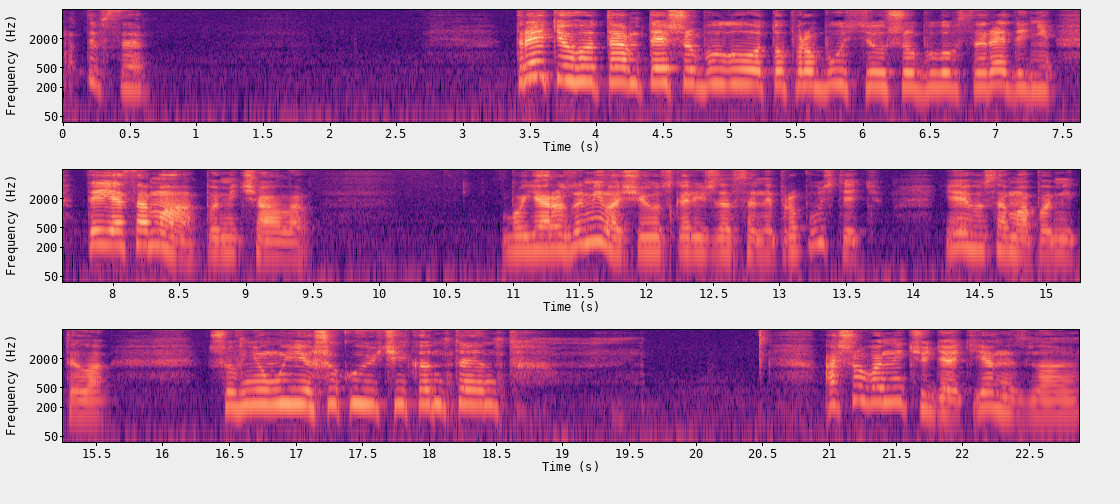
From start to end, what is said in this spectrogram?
От і все. Третього там те, що було, то про бусю, що було всередині, те я сама помічала. Бо я розуміла, що його, скоріш за все, не пропустять. Я його сама помітила, що в ньому є шокуючий контент. А що вони чудять, я не знаю.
